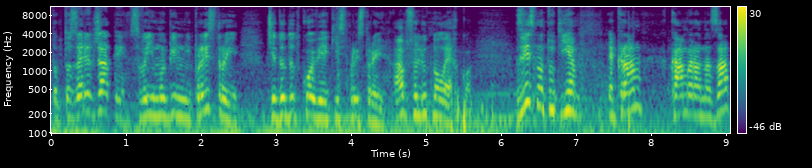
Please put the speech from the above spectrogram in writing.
Тобто заряджати свої мобільні пристрої чи додаткові якісь пристрої абсолютно легко. Звісно, тут є екран, камера назад.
